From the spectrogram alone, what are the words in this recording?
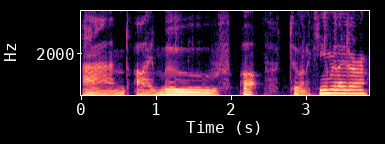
and I move up to an accumulator.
